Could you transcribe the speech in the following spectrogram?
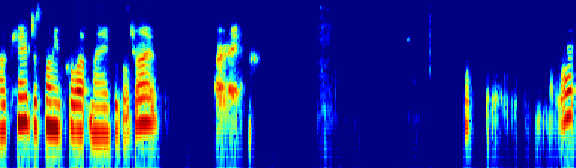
Okay, just let me pull up my Google Drive. All right. Work.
